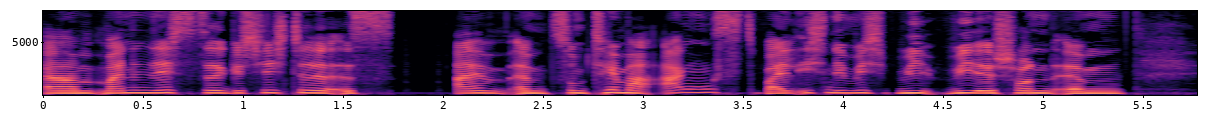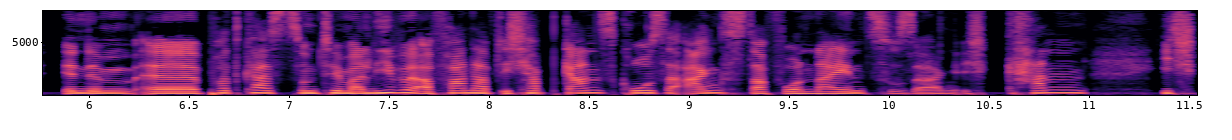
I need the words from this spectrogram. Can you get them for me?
Ähm, meine nächste Geschichte ist ähm, zum Thema Angst, weil ich nämlich, wie, wie ihr schon ähm, in dem äh, Podcast zum Thema Liebe erfahren habt, ich habe ganz große Angst davor, Nein zu sagen. Ich kann, ich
